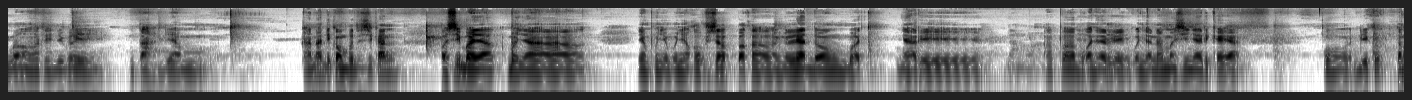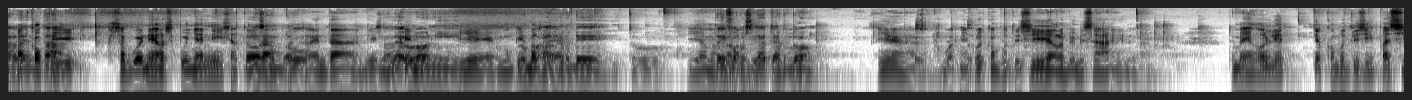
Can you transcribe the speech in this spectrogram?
gue gak ngerti juga ya, entah dia karena di kompetisi kan pasti banyak banyak yang punya punya coffee shop bakal ngeliat dong buat nyari apa bukan nyari punya nama sih nyari kayak oh di tempat Talenta. kopi shop gue ini harus punya nih satu Iya, orang buat satu. talenta. Jadi mungkin iya mungkin Lo buat bakal HRD gitu iya tapi fokus di gitu. ATR doang Iya, buat ngikut kompetisi yang lebih besar gitu. Cuma yang gue lihat tiap kompetisi pasti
